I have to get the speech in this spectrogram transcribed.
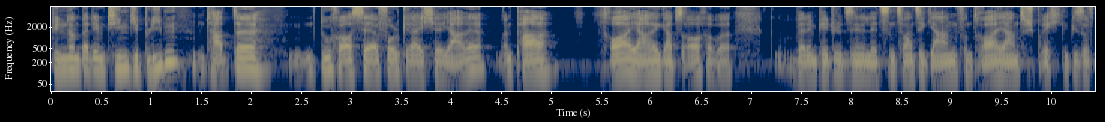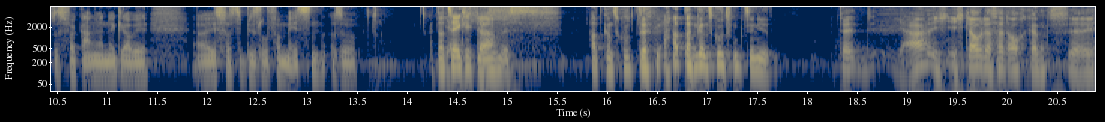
bin dann bei dem Team geblieben und hatte durchaus sehr erfolgreiche Jahre. Ein paar Trauerjahre gab es auch, aber bei den Patriots in den letzten 20 Jahren von Trauerjahren zu sprechen, bis auf das Vergangene, glaube ich, äh, ist fast ein bisschen vermessen. Also tatsächlich, ja, ja es hat, ganz gut, hat dann ganz gut funktioniert. Ja, ich, ich glaube, das hat auch ganz, äh,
